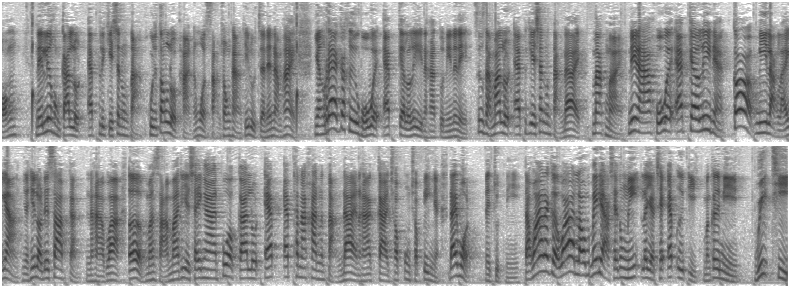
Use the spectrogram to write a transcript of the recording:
2 ในเรื่องของการโหลดแอปพลิเคชันต่างๆ คุณจะต้องโหลดผ่านทั้งหมด 3 ช่องทางที่ดูจะแนะนำให้ อย่างแรกก็คือ Huawei App Gallery นะคะตัวนี้นั่นเอง ซึ่งสามารถโหลดแอปพลิเคชันต่างๆ ได้มากมาย นี่นะ Huawei App Gallery เนี่ยก็มีหลากหลายอย่างอย่างที่เราได้ทราบกันนะฮะว่าเออมันสามารถที่จะใช้งานพวกการโหลดแอปแอปธนาคารต่างๆ ได้นะฮะการช้อปปิ้งช้อปปิ้งเนี่ยได้หมดในจุดนี้ แต่ว่าถ้าเกิดว่าเราไม่อยากใช้ตรงนี้ เราอยากใช้แอปอื่นอีก มันก็จะมีวิธี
